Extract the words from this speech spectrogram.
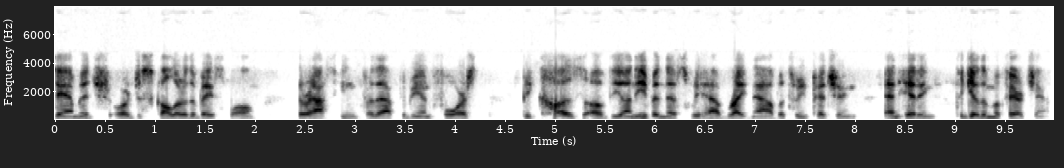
damage, or discolor the baseball. They're asking for that to be enforced because of the unevenness we have right now between pitching and hitting to give them a fair chance.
